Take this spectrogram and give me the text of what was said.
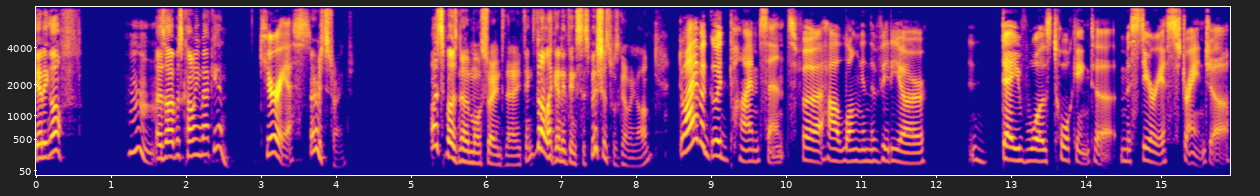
getting off Hmm. as I was coming back in. Curious. Very strange. I suppose no more strange than anything. It's not like anything suspicious was going on. Do I have a good time sense for how long in the video Dave was talking to mysterious stranger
